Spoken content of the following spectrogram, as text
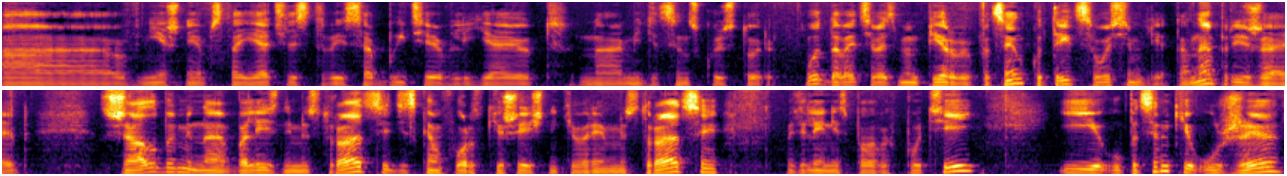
а, внешние обстоятельства и события влияют на медицинскую историю. Вот давайте возьмем первую пациентку, 38 лет. Она приезжает с жалобами на болезни менструации, дискомфорт в кишечнике во время менструации, выделение из половых путей. И у пациентки уже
